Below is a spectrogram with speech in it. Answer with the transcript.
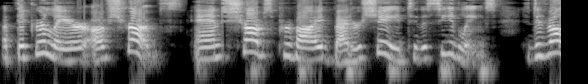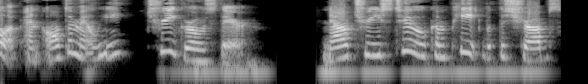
a thicker layer of shrubs. And shrubs provide better shade to the seedlings to develop and ultimately tree grows there. Now trees too compete with the shrubs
